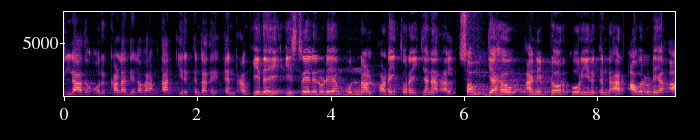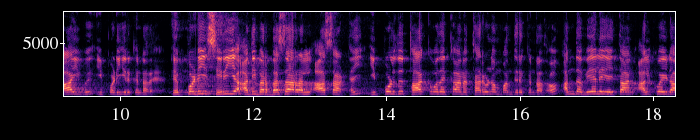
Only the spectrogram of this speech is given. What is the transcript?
இல்லாத ஒரு கள நிலவரம் தான் இருக்கின்றது என்றும் இதை இஸ்ரேலினுடைய முன்னாள் படைத்துறை ஜெனரல் சொம் ஜஹவ் அனிட்டோர் கூறியிருக்கின்றார். அவருடைய ஆய்வு இப்படி இருக்கின்றது. எப்படி சிரிய அதிபர் பசார் அல் ஆசாட்டை இப்பொழுது தாக்குவதற்கான தருணம் வந்திருக்கின்றதோ அந்த வேலையை தான் அல் கொய்டா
